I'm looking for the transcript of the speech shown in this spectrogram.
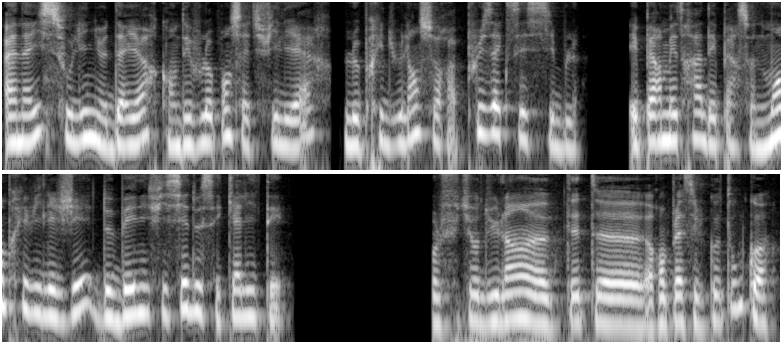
Anaïs souligne d'ailleurs qu'en développant cette filière, le prix du lin sera plus accessible et permettra à des personnes moins privilégiées de bénéficier de ses qualités. Pour le futur du lin, euh, peut-être euh, remplacer le coton, quoi.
